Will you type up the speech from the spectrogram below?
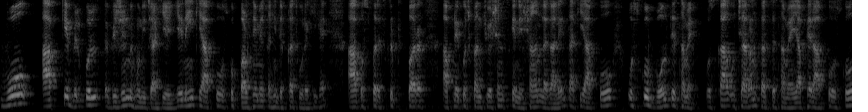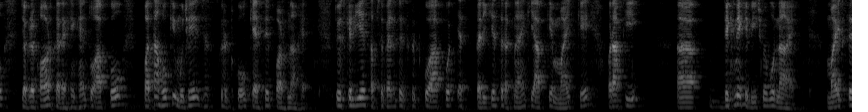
वो आपके बिल्कुल विजन में होनी चाहिए। ये नहीं कि आपको उसको पढ़ने में कहीं दिक्कत हो रही है। आप उस पर स्क्रिप्ट पर अपने कुछ पंक्चुएशंस के निशान लगा लें ताकि आपको उसको बोलते समय, उसका उच्चारण करते समय या फिर आपको उसको जब रिकॉर्ड कर रहे हैं तो आपको पता हो कि मुझे इस स्क्रिप्ट को कैसे पढ़ना है। तो इसके लिए सबसे पहले तो स्क्रिप्ट को आपको इस तरीके से रखना है कि आपके माइक के और आपकी दिखने के बीच में वो ना आए। माइक से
